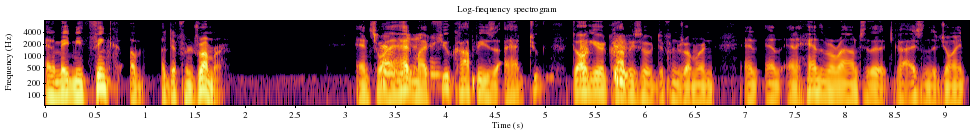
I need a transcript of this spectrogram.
and it made me think of a different drummer. And so oh, I had my few copies. I had two dog-eared copies of a different drummer, and and and, and handed them around to the guys in the joint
